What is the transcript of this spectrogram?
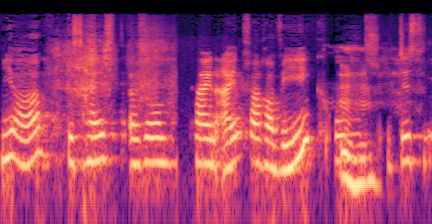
Ja, das heißt also kein einfacher Weg und mhm. deswegen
